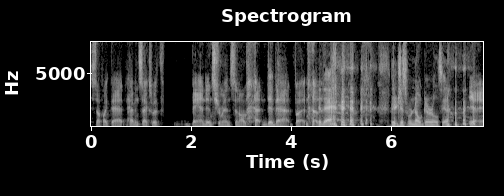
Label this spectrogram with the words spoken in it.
stuff like that, having sex with band instruments and all that. Did that, but that there just were no girls know yeah, yeah.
